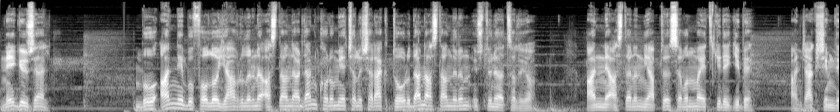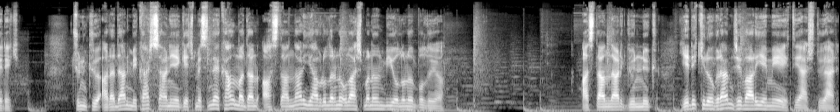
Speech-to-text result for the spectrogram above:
Ne güzel. Bu anne bufalo yavrularını aslanlardan korumaya çalışarak doğrudan aslanların üstüne atılıyor. Anne aslanın yaptığı savunma etkili gibi. Ancak şimdilik. Çünkü aradan birkaç saniye geçmesine kalmadan aslanlar yavrularına ulaşmanın bir yolunu buluyor. Aslanlar günlük 7 kilogram civarı yemeğe ihtiyaç duyar.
